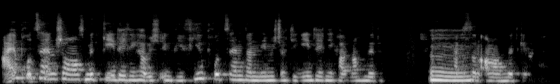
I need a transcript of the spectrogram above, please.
1% Chance, mit Gentechnik habe ich irgendwie 4%, dann nehme ich doch die Gentechnik halt noch mit. Mhm. Hat es dann auch noch mitgemacht.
